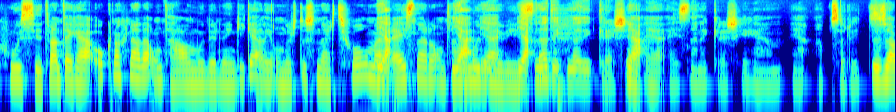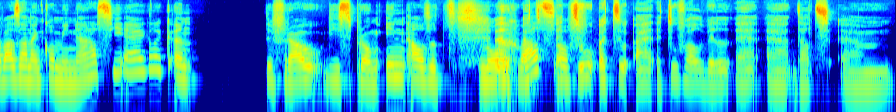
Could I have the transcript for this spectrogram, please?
goed zit. Want hij gaat ook nog naar de onthaalmoeder, denk ik. Allee, ondertussen naar school, maar hij is naar de onthaalmoeder ja, geweest. Ja, naar de, naar de crash. Ja. Ja. hij is naar de crash gegaan. Ja, absoluut. Dus dat was dan een combinatie eigenlijk. Een, de vrouw die sprong in als het nodig Wel, was? Het, of? het, het, het, het toeval wil hè, uh, dat... Um,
